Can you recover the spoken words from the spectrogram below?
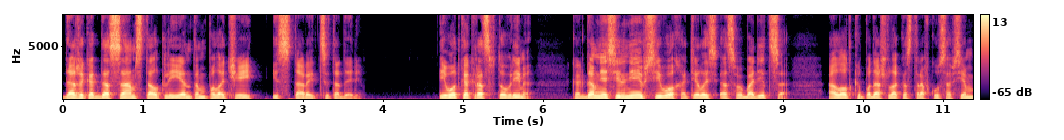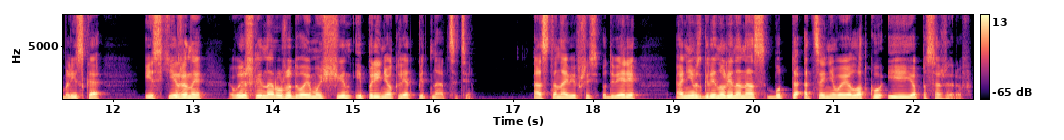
даже когда сам стал клиентом палачей из старой цитадели. И вот как раз в то время, когда мне сильнее всего хотелось освободиться, а лодка подошла к островку совсем близко, из хижины вышли наружу двое мужчин и паренек лет 15. Остановившись у двери, они взглянули на нас, будто оценивая лодку и ее пассажиров.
